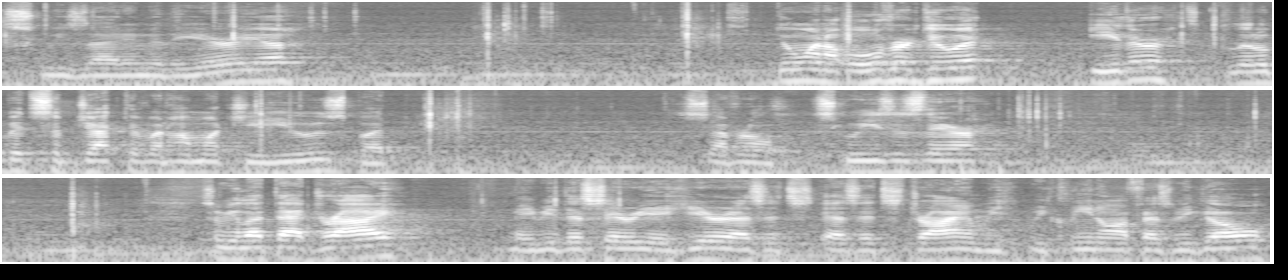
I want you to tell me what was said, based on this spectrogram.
Squeeze that into the area. Don't want to overdo it either. It's a little bit subjective on how much you use, but several squeezes there. So we let that dry. Maybe this area here as it's as it's dry and we, we clean off as we go.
